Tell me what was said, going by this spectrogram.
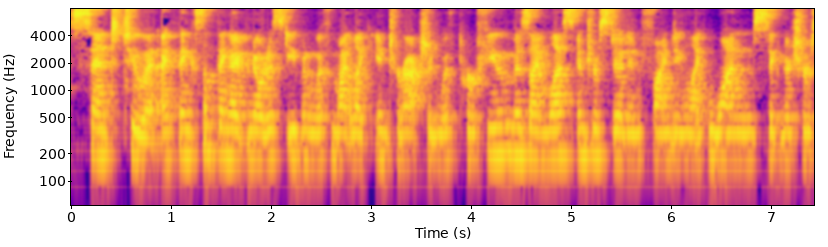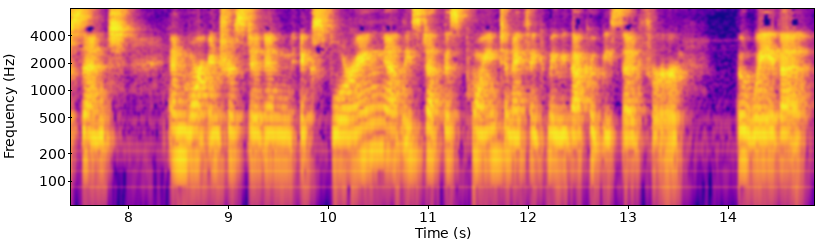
scent to it. I think something I've noticed even with my like interaction with perfume is I'm less interested in finding like one signature scent and more interested in exploring at least at this point and I think maybe that could be said for the way that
